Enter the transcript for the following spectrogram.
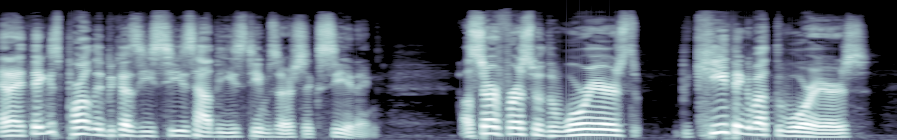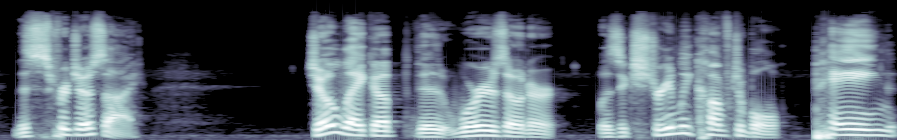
And I think it's partly because he sees how these teams are succeeding. I'll start first with the Warriors. The key thing about the Warriors, this is for Joe Tsai. Joe Lacob, the Warriors owner, was extremely comfortable paying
